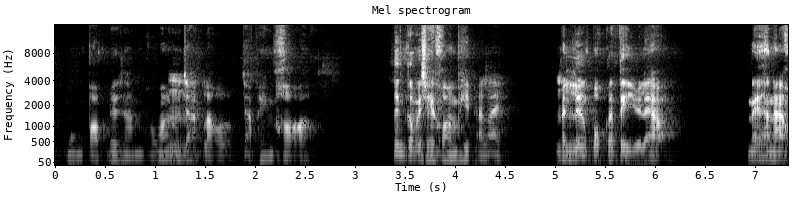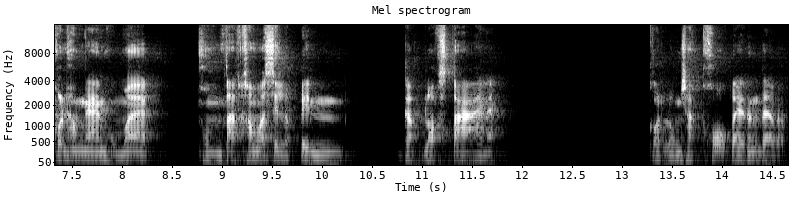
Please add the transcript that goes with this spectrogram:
ำวงป๊อปด้วยซ้ำเพราะว่ารู้จักเราจากเพลงขอ ซึ่งก็ไม่ใช่ความผิดอะไร เป็นเรื่องปกติอยู่แล้ว ในฐานะคนทำงานผมว่า ผมตัดคำว่าศิลปินกับล็อกสตาร์เนี่ย กดลงชักโครกไปตั้งแต่แบบ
